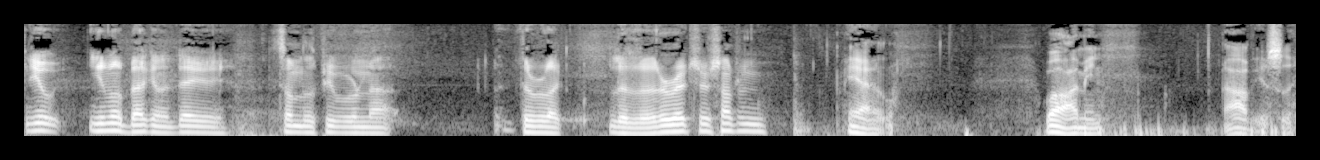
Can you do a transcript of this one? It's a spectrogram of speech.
You you know, back in the day, some of the people were not. They were like illiterate or something. Yeah. Well, I mean, obviously.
